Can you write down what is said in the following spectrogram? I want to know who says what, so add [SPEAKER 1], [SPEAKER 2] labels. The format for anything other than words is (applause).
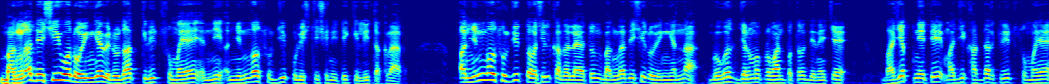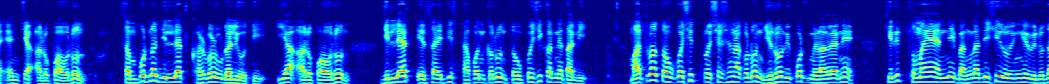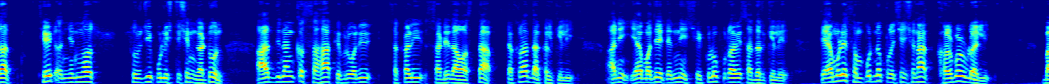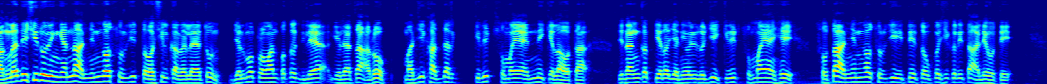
[SPEAKER 1] बांगलादेशी व रोहिंग्या विरोधात किरीट सुमया यांनी अंजनगाव सुरजी पोलीस स्टेशन येथे केली तक्रार. अंजनगाव सुरजी तहसील कार्यालयातून बांगलादेशी रोहिंग्यांना बोगस जन्म प्रमाणपत्र देण्याचे भाजप नेते माजी खासदार किरीट सुमया यांच्या आरोपावरून संपूर्ण जिल्ह्यात खळबळ उडाली होती. या आरोपावरून जिल्ह्यात एस आय टी स्थापन करून चौकशी करण्यात आली. मात्र चौकशीत प्रशासनाकडून झिरो रिपोर्ट मिळाल्याने किरीट सुमया यांनी बांगलादेशी रोहिंग्याविरोधात थेट अंजनगाव सुरजी पोलीस स्टेशन गाठून आज दिनांक सहा फेब्रुवारी सकाळी साडेदहा वाजता तक्रार दाखल केली आणि यामध्ये त्यांनी शेकडो पुरावे सादर केले. त्यामुळे संपूर्ण प्रशासनात खळबळ उडाली. बांगलादेशी रोहिंग्यांना अंजनगाव सुरजी तहसील कार्यालयातून जन्म प्रमाणपत्र दिल्या गेल्याचा आरोप माजी खासदार किरीट सोमय्या यांनी केला होता. दिनांक तेरा जानेवारी रोजी किरीट सोमय्या हे स्वतः अंजनगाव सुरजी इथे चौकशीकरिता आले होते.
